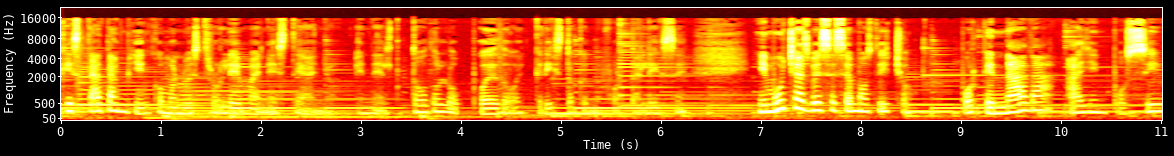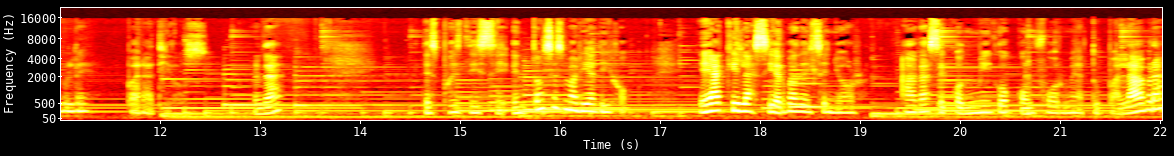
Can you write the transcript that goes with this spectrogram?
que está también como nuestro lema en este año, todo lo puedo en Cristo que me fortalece. Y muchas veces hemos dicho, porque nada hay imposible para Dios, ¿verdad? Después dice, entonces María dijo, he aquí la sierva del Señor, hágase conmigo conforme a tu palabra.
